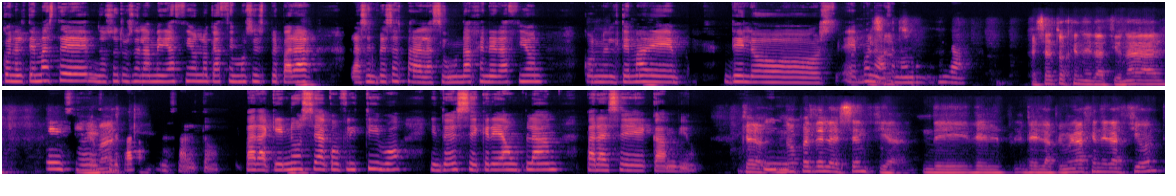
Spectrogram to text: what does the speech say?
con el tema este, nosotros de la mediación lo que hacemos es preparar las empresas para la segunda generación con el tema de, los... Eh, bueno, el salto generacional. Eso es, el salto, para que no sea conflictivo y entonces se crea un plan para ese cambio. Claro, no perder la esencia de, la primera generación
